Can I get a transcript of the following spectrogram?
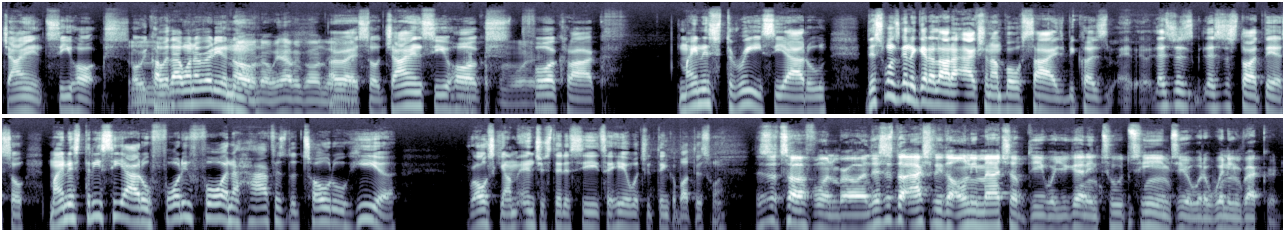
Giants, Seahawks. Or we covered that one already or Mm. No, no, we haven't gone there. All yet. so Giants, Seahawks, more, yeah. four o'clock, minus three, Seattle. This one's gonna get a lot of action on both sides because eh, let's just let's just start there. So minus three, Seattle, 44 and a half is the total here. Roski, I'm interested to see to hear what you think about this one. This is a tough one, bro. And this is the actually the only matchup, D, where you're getting two teams here with a winning record.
